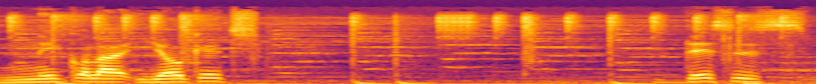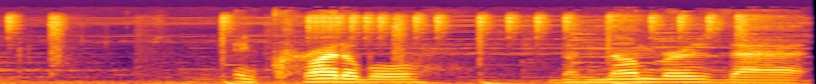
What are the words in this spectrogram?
Nikola Jokic. This is incredible. The numbers that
